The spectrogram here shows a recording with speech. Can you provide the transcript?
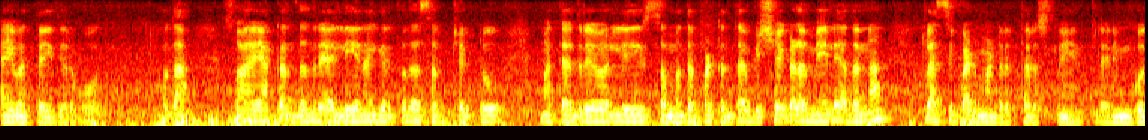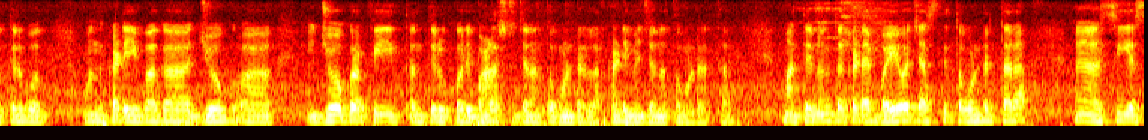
ಐವತ್ತೈದು ಇರ್ಬೋದು. ಹೌದಾ? ಸೊ ಯಾಕಂತಂದರೆ ಅಲ್ಲಿ ಏನಾಗಿರ್ತದೆ ಸಬ್ಜೆಕ್ಟು ಮತ್ತು ಅದರಲ್ಲಿ ಸಂಬಂಧಪಟ್ಟಂಥ ವಿಷಯಗಳ ಮೇಲೆ ಅದನ್ನು ಕ್ಲಾಸಿಫೈಡ್ ಮಾಡಿರ್ತಾರೆ ಸ್ನೇಹಿತರೆ. ನಿಮ್ಗೆ ಗೊತ್ತಿರ್ಬೋದು, ಒಂದು ಕಡೆ ಇವಾಗ ಜೋಗ ಜಿಯೋಗ್ರಫಿ ಅಂತ ತಿಳ್ಕೊರಿ ಭಾಳಷ್ಟು ಜನ ತೊಗೊಂಡಿರಲ್ಲ, ಕಡಿಮೆ ಜನ ತೊಗೊಂಡಿರ್ತಾರೆ. ಮತ್ತು ಇನ್ನೊಂದು ಕಡೆ ಬಯೋ ಜಾಸ್ತಿ ತೊಗೊಂಡಿರ್ತಾರೆ ಸಿ ಎಸ್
